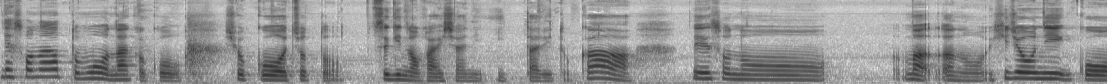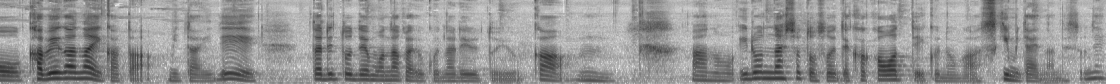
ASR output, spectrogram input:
でその後もなんかこう職をちょっと次の会社に行ったりとか。でそのまああの非常にこう壁がない方みたいで。誰とでも仲良くなれるというか、うん、あのいろんな人とそうやって関わっていくのが好きみたいなんですよね。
